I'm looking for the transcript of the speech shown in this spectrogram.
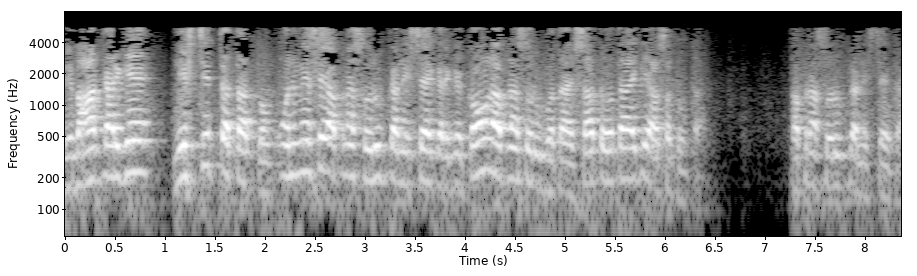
विभाग करके निश्चित तत्व, उनमें से अपना स्वरूप का निश्चय करके कौन अपना स्वरूप होता है? सत होता है कि असत होता है? अपना स्वरूप का निश्चय कर।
